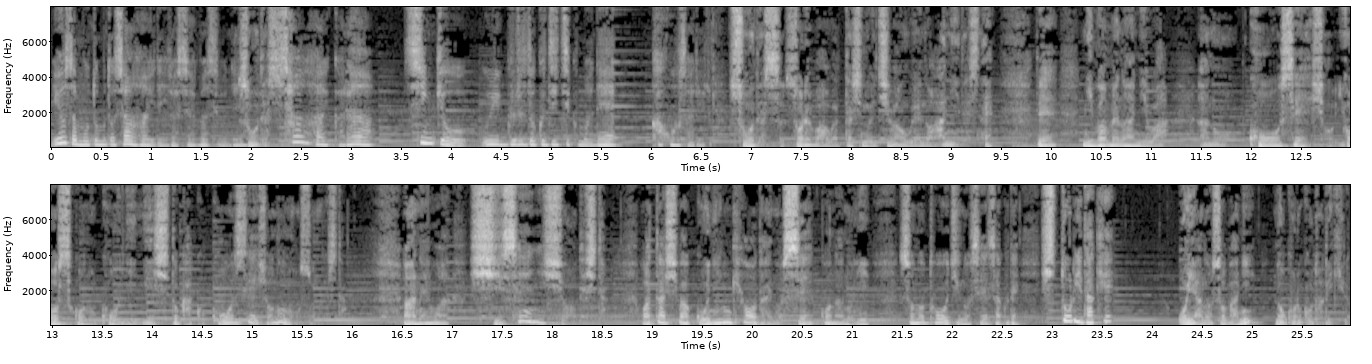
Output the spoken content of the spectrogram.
楊さんもともと上海でいらっしゃいますよね。そうです。上海から新疆ウイグル族自治区まで加工される。そうです。それは私の一番上の兄ですね。で2番目の兄はあの厚生省陽子の公に西と書く厚生省の農村でした。姉は四川省でした。私は5人兄弟の末っ子なのにその当時の政策で1人だけ親のそばに残ることできる。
